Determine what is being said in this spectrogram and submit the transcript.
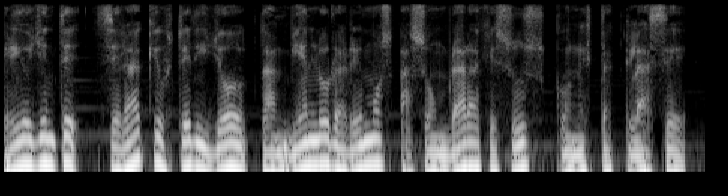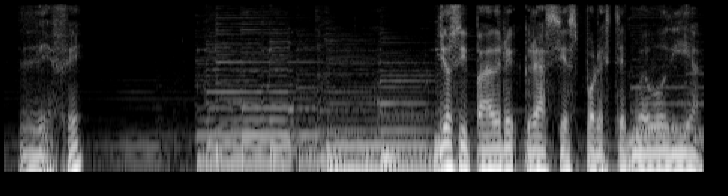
Querido oyente, ¿será que usted y yo también lograremos asombrar a Jesús con esta clase de fe? Dios y Padre, gracias por este nuevo día.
